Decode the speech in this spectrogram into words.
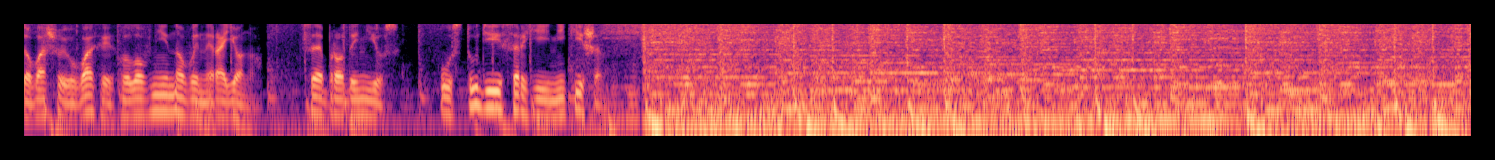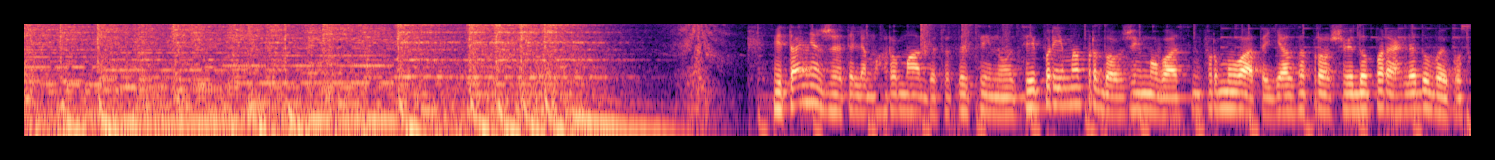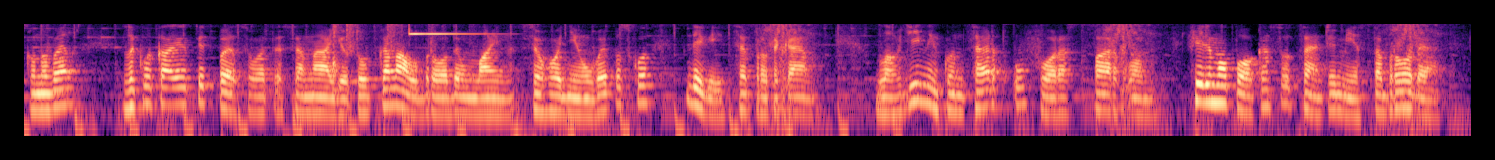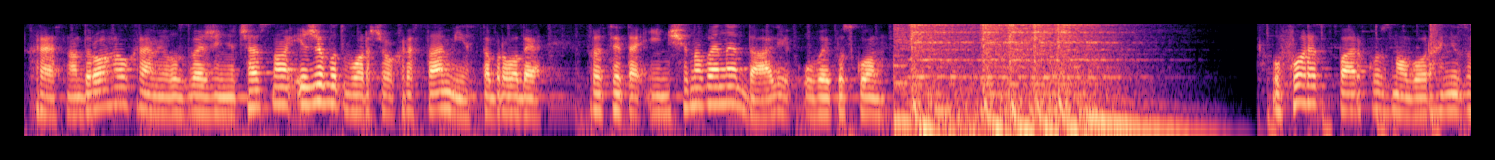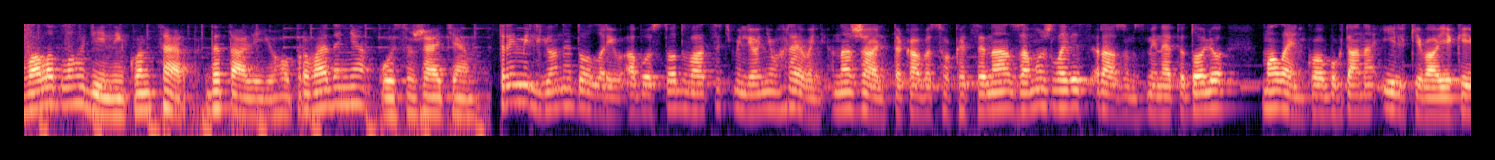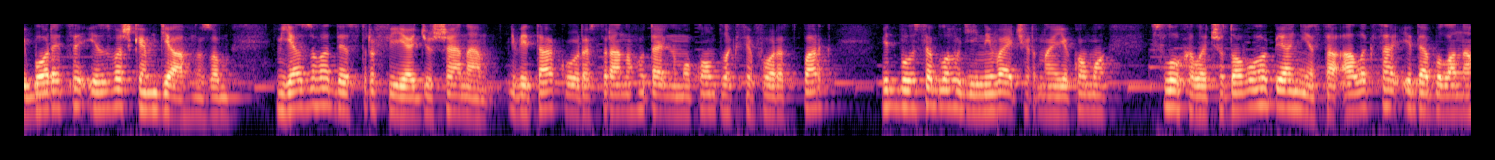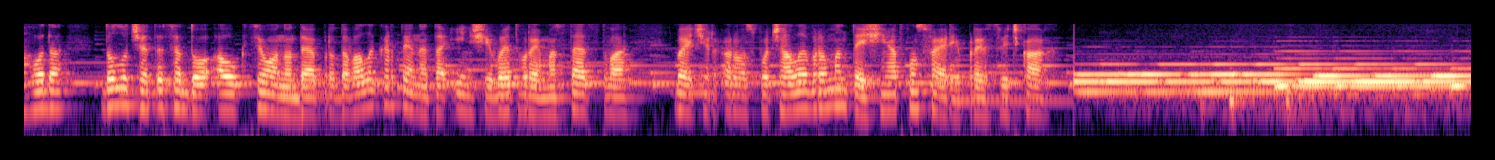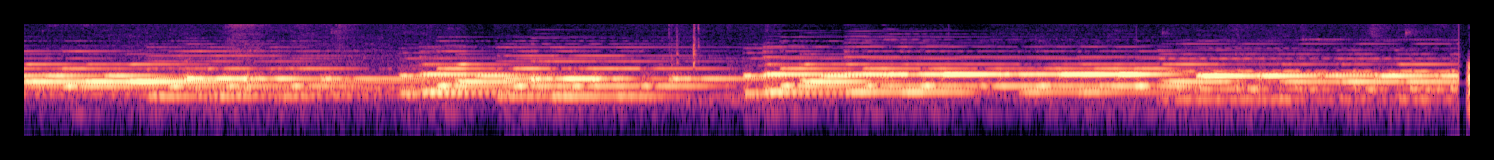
до вашої уваги головні новини району. Це Броди Ньюз. У студії Сергій Нікішин. Вітання жителям громади. Традиційно у цій порі ми продовжуємо вас інформувати. Я запрошую до перегляду випуску новин. Закликаю підписуватися на YouTube канал Броди Онлайн. Сьогодні у випуску дивіться про таке: благодійний концерт у Форест Парку, фільмопоказ у центрі міста Броди, хресна дорога у храмі Воздвиження Чесного і животворчого хреста міста Броди. Про це та інші новини далі у випуску. У Форест парку знову організували благодійний концерт. Деталі його проведення у сюжеті. 3 мільйони доларів або 120 мільйонів гривень. На жаль, така висока ціна за можливість разом змінити долю маленького Богдана Ільківа, який бореться із важким діагнозом. М'язова дистрофія Дюшена. Відтак у ресторанно-готельному комплексі Форест Парк відбувся благодійний вечір, на якому слухали чудового піаніста Алекса і де була нагода долучитися до аукціону, де продавали картини та інші витвори мистецтва. Вечір розпочали в романтичній атмосфері при свічках.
